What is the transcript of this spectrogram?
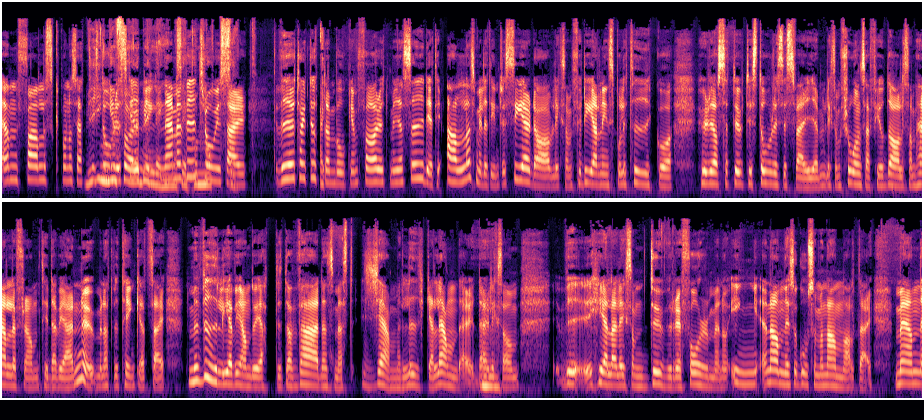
en falsk på något sätt Vi är ingen förebild historieskrivning. längre, Nej men vi tror ju så här. Vi har ju tagit upp den boken förut men jag säger det till alla som är lite intresserade av liksom fördelningspolitik och hur det har sett ut historiskt i Sverige. Liksom från så här feodalsamhälle fram till där vi är nu. Men att vi tänker att så här, men vi lever ju ändå i ett av världens mest jämlika länder. Där liksom vi, hela liksom du-reformen och ing, en annan är så god som en annan och allt där. Men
